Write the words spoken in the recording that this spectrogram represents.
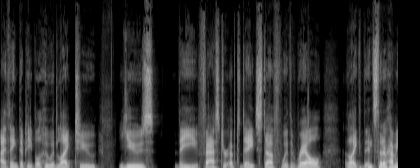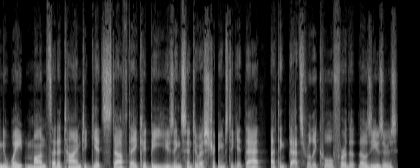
I think the people who would like to use the faster up to date stuff with RHEL, like instead of having to wait months at a time to get stuff, they could be using CentOS Streams to get that. I think that's really cool for the, those users.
